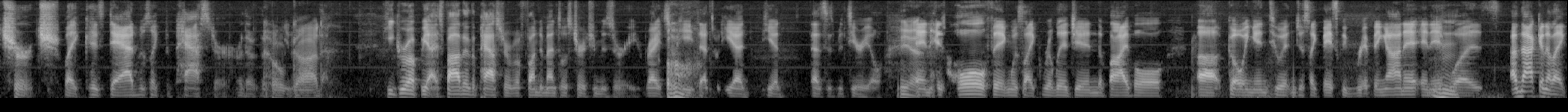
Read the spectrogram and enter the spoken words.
church. Like his dad was like the pastor or the, the Oh you know, God. he grew up yeah his father the pastor of a fundamentalist church in missouri right so he Oh. that's what he had he had as his material Yeah. and his whole thing was like religion the bible uh going into it and just like basically ripping on it and it Mhm. was i'm not gonna like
